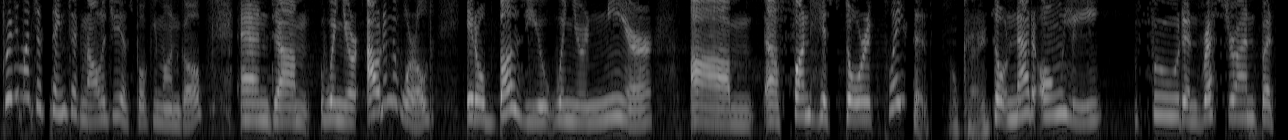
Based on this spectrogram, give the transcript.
pretty much the same technology as Pokemon Go. And um, when you're out in the world, it'll buzz you when you're near um, uh, fun historic places. Okay. So not only food and restaurant, but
